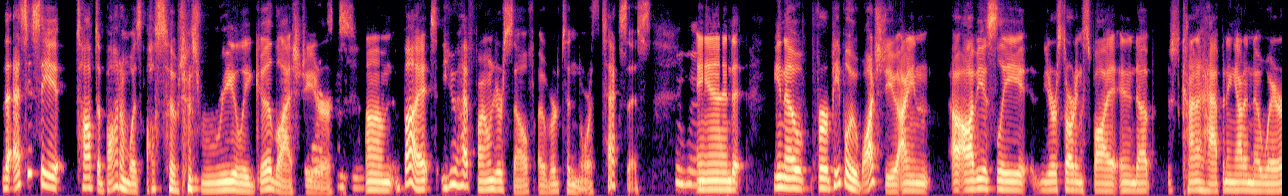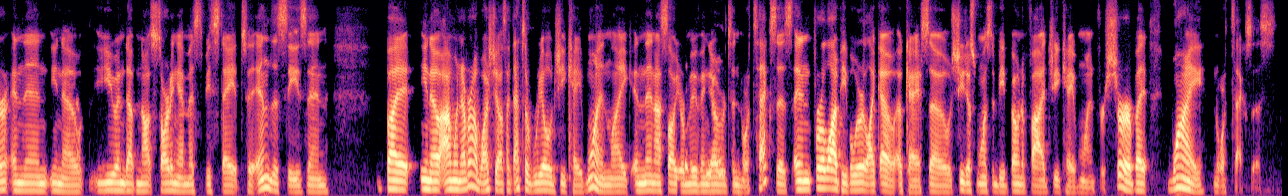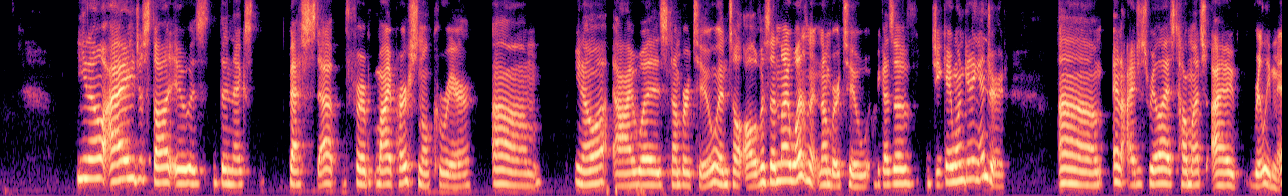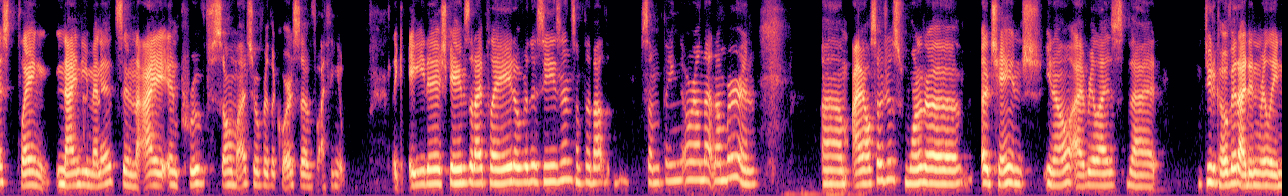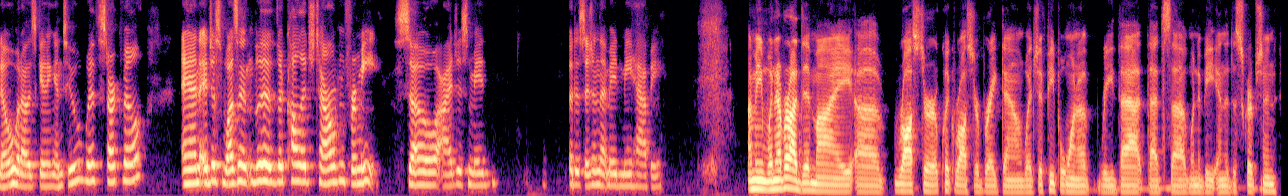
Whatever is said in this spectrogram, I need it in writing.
the SEC top to bottom was also just really good last year. Yes. Mm-hmm. Um, but you have found yourself over to North Texas. Mm-hmm. And, you know, for people who watched you, I mean, obviously your starting spot ended up kind of happening out of nowhere. And then, you know, you end up not starting at Mississippi State to end the season. But you know, I whenever I watched you, I was like, that's a real GK one. Like, and then I saw you're moving over to North Texas, and for a lot of people, we were like, oh, okay, so she just wants to be bona fide GK one for sure. But why North Texas? You know, I just thought it was the next best step for my personal career. Um, you know, I was number two until all of a sudden I wasn't number two because of GK1 getting injured. Um, and I just realized how much I really missed playing 90 minutes, and I improved so much over the course of I think it, like eight ish games that I played over the season, something about something around that number. And um, I also just wanted a, a change. You know, I realized that due to COVID, I didn't really know what I was getting into with Starkville, and it just wasn't the the college town for me. So I just made a decision that made me happy. I mean, whenever I did my uh, roster, quick roster breakdown, which if people want to read that, that's uh, going to be in the description.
